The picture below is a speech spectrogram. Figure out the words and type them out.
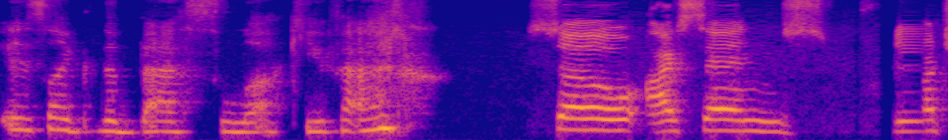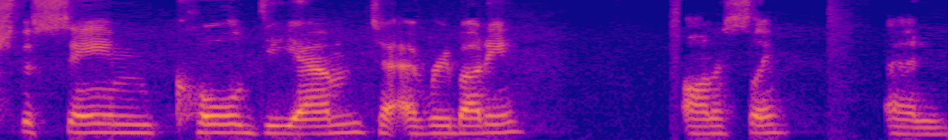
is like the best luck you've had? So I send pretty much the same cold DM to everybody, honestly, and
